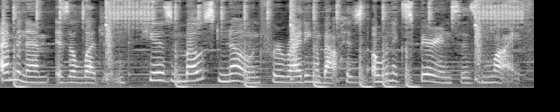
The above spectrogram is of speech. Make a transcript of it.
Eminem is a legend. He is most known for writing about his own experiences in life.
